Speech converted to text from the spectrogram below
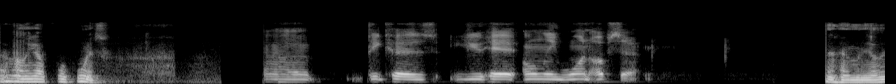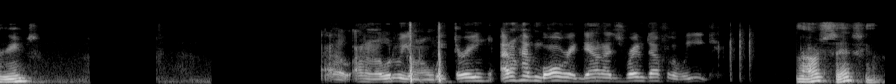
I only got four points. Uh, because you hit only one upset. And how many other games? Uh, I don't know. What are we on on week three? I don't have them all written down. I just write them down for the week. No, I was just asking.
